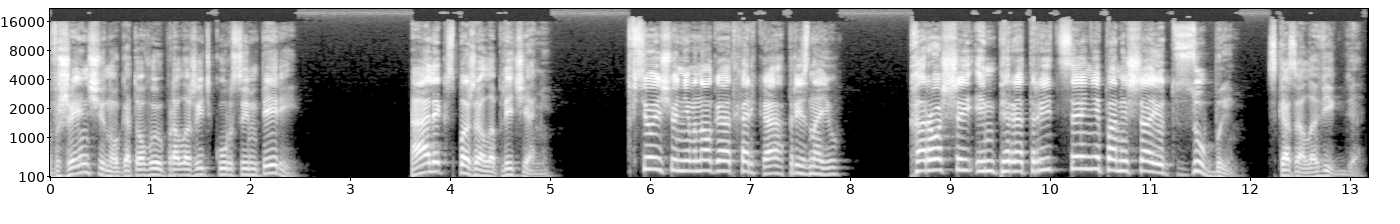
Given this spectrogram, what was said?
в женщину, готовую проложить курс империи. Алекс пожала плечами. «Все еще немного от Харька, признаю». «Хорошей императрице не помешают зубы», — сказала Вигга.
